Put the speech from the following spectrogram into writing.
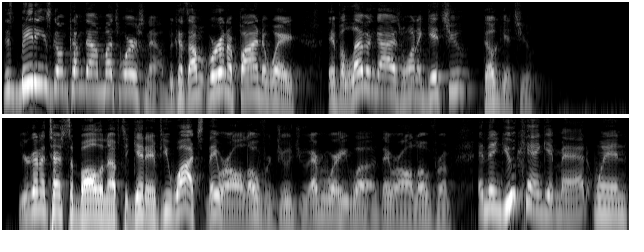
This beating is going to come down much worse now because I'm, we're going to find a way. If 11 guys want to get you, they'll get you. You're going to touch the ball enough to get it. If you watch, they were all over Juju. Everywhere he was, they were all over him. And then you can't get mad when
